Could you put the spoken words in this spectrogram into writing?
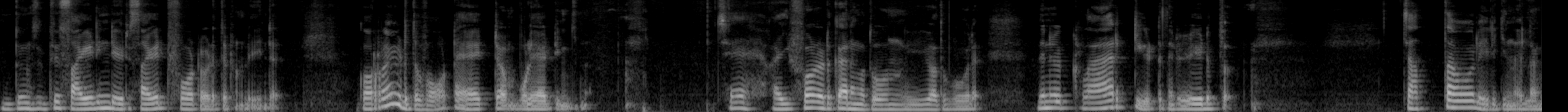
ഇത് ഇത് സൈഡിന്റെ ഒരു സൈഡ് ഫോട്ടോ എടുത്തിട്ടുണ്ട് ഇതിന്റെ. കുറേ എടുത്തു ഫോട്ടോ ഏറ്റവും പൊളിയായിട്ട് ഇരിക്കുന്നത് ഛേ ഐഫോൺ എടുക്കാനങ്ങ് തോന്നുന്നു. അയ്യോ അതുപോലെ. ഇതിനൊരു ക്ലാരിറ്റി കിട്ടുന്ന ഒരു എടുപ്പ്. ചത്ത പോലെ ഇരിക്കുന്നു എല്ലാം.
